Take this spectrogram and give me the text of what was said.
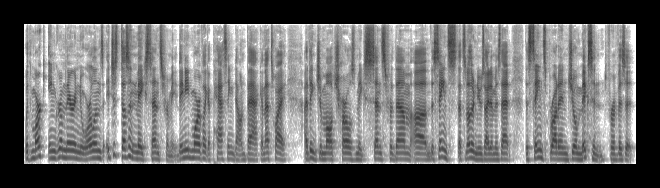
with Mark Ingram there in New Orleans, it just doesn't make sense for me. They need more of like a passing down back. And that's why I think Jamaal Charles makes sense for them. Um, the Saints, that's another news item, is that the Saints brought in Joe Mixon for a visit.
